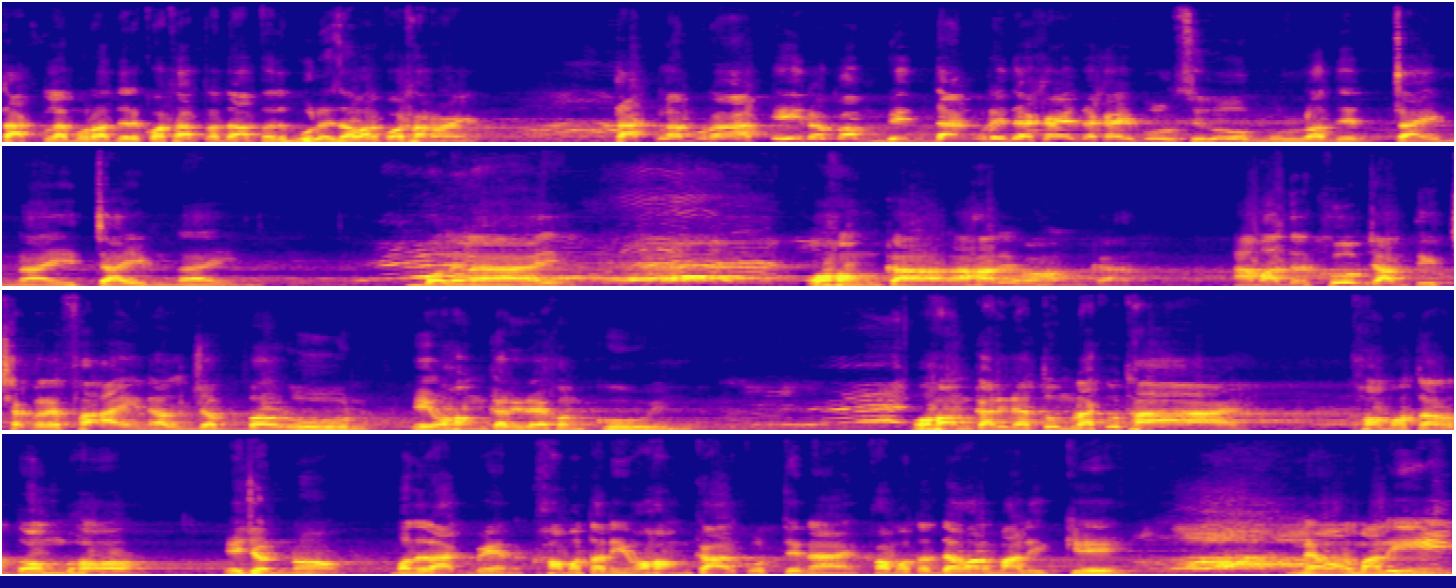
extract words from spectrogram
টাকলা মুরাদের কথাটা তো আপনাদের ভুলে যাওয়ার কথা নয় টাকলা মুরাদ, এইরকম বৃদ্ধাঙ্গুলি দেখায় দেখায় বলছিল, মোল্লাদের টাইম নাই টাইম নাই। বলে নাই? অহংকার, আহারে অহংকার। আমাদের খুব জানতে ইচ্ছা করে, ফাইনাল জব্বারুন। এই অহংকারীরা এখন কই? অহংকারীরা তোমরা কোথায়? ক্ষমতার দম্ভ। এই জন্য মনে রাখবেন, ক্ষমতা নিয়ে অহংকার করতে নাই। ক্ষমতা দেওয়ার মালিক কে? নেওয়ার মালিক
